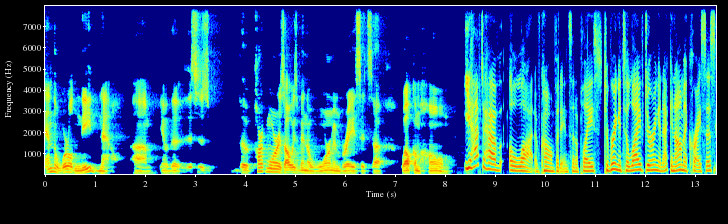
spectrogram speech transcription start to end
and the world need now. Um, you know, the this is the Parkmoor has always been a warm embrace. It's a welcome home. You have to have a lot of confidence in a place to bring it to life during an economic crisis,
